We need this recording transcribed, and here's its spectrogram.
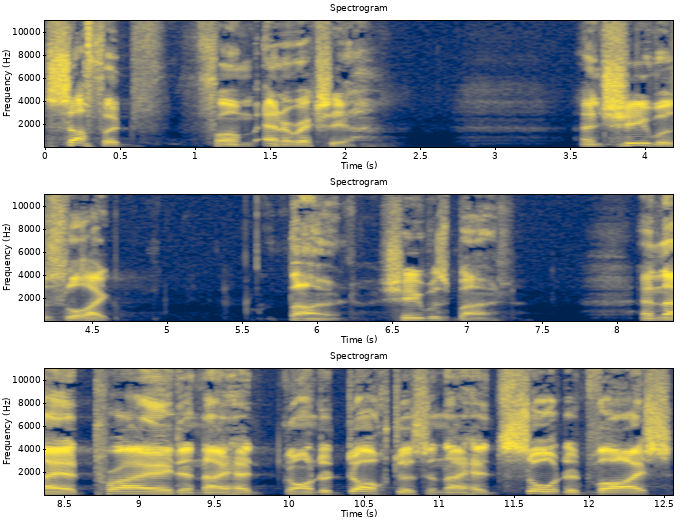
suffered from anorexia. And she was like bone. She was bone. And they had prayed and they had gone to doctors and they had sought advice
